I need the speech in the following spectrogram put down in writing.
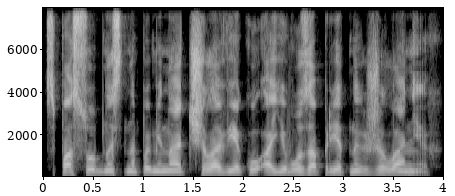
Способность напоминать человеку о его запретных желаниях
